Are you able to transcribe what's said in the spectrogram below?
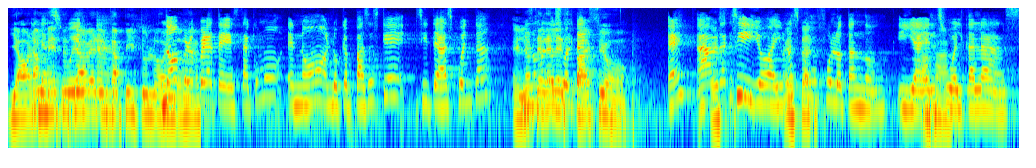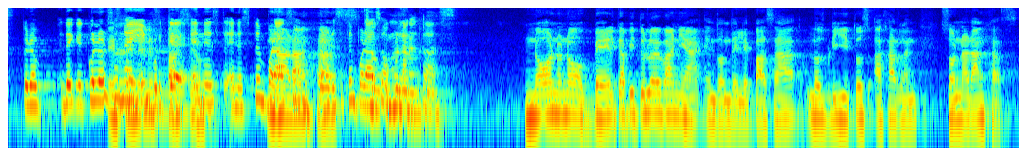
Y ahora y métete a ver el capítulo. No, donde pero espérate, está como. eh, no, lo que pasa es que si te das cuenta. Él no está en el lo suelta- espacio. ¿Eh? Ah, ¿verdad Es- que sí? Yo, hay unas está- como flotando y ya él suelta las. Pero, ¿de qué color son Está ahí? Porque espacio. en, este, en esta temporada son, pero en esta temporada Son son, como blancas. naranjas. No, no, no. Ve el capítulo de Vania en donde le pasa los brillitos a Harlan. Son naranjas.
